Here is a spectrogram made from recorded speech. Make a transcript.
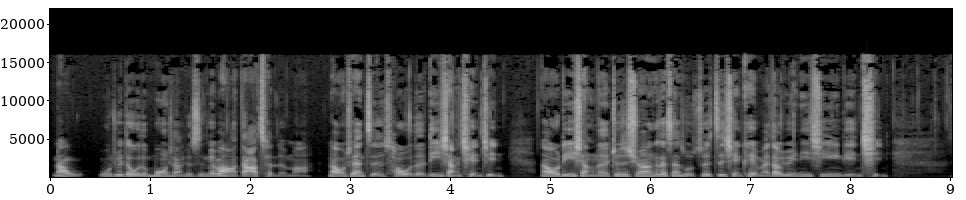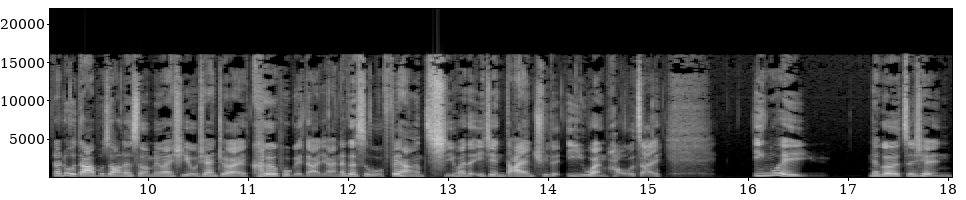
那我觉得我的梦想就是没办法达成了嘛，那我现在只能朝我的理想前进。那我理想呢，就是希望在三十五岁之前可以买到原力新一年琴。那如果大家不知道那什么，没关系，我现在就来科普给大家，那个是我非常喜欢的一间大安区的亿万豪宅，因为。那个之前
